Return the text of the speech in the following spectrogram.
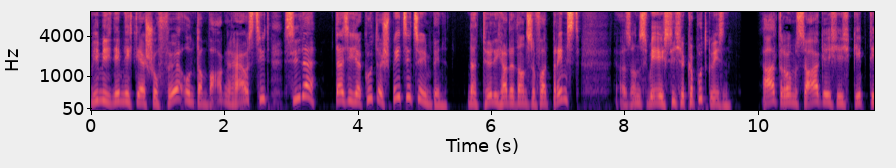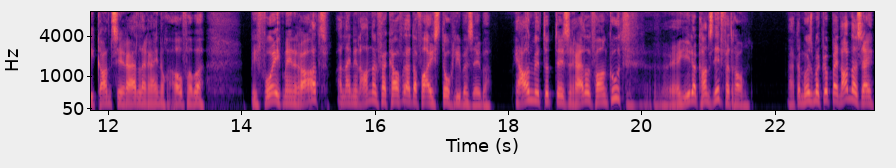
Wie mich nämlich der Chauffeur unterm Wagen rauszieht, sieht er, dass ich ein guter Spezi zu ihm bin. Natürlich hat er dann sofort bremst. Ja, sonst wäre ich sicher kaputt gewesen. Ja, drum sage ich, ich gebe die ganze Radlerei noch auf, aber bevor ich mein Rad an einen anderen verkaufe, da fahre ich es doch lieber selber. Ja, und mir tut das Radlfahren gut. Jeder kann es nicht vertragen. Ja, da muss man gut beieinander sein.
